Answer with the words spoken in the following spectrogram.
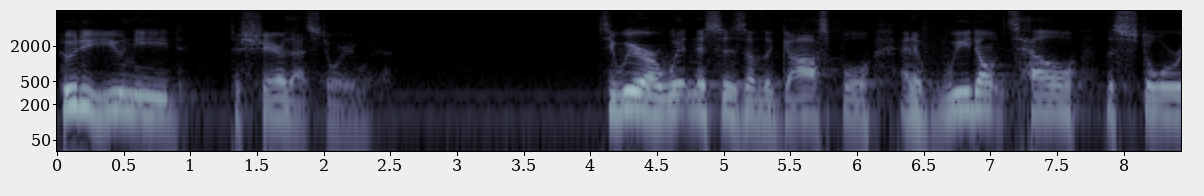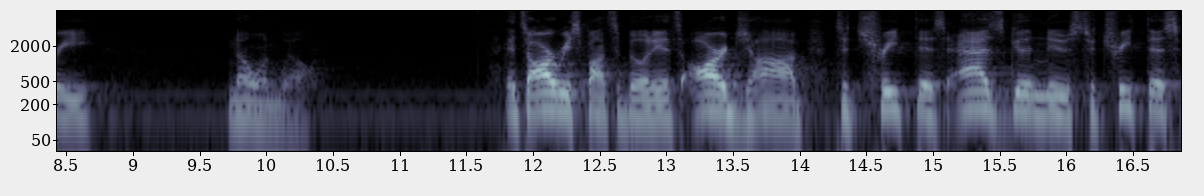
Who do you need to share that story with? See, we are witnesses of the gospel, and if we don't tell the story, no one will. It's our responsibility, it's our job to treat this as good news, to treat this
